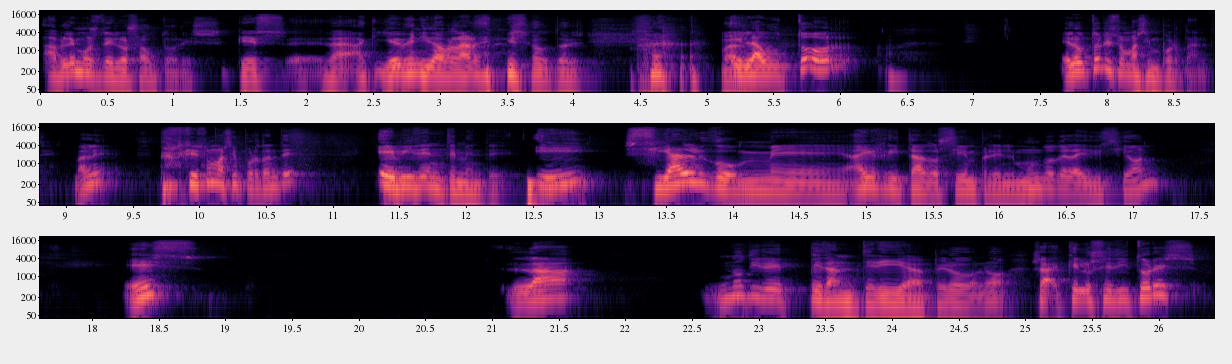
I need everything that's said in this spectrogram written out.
hablemos de los autores, que es... eh, aquí yo he venido a hablar de mis autores. Vale. El autor... El autor es lo más importante, ¿vale? Pero es que es lo más importante, evidentemente. Y si algo me ha irritado siempre en el mundo de la edición, es la... No diré pedantería, pero no. O sea, que los editores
